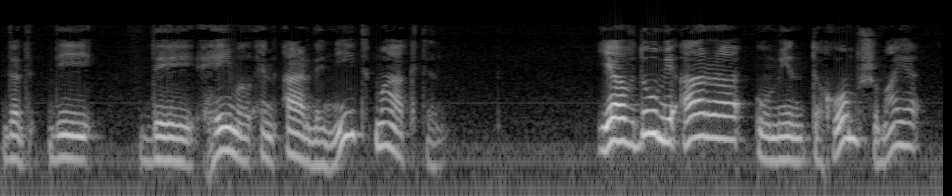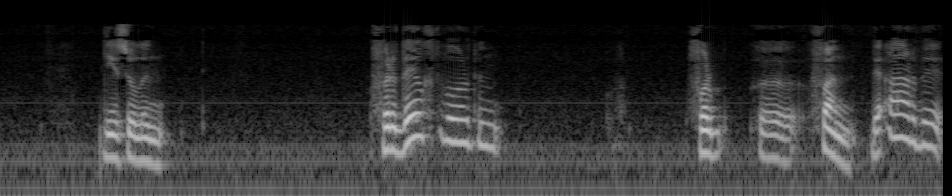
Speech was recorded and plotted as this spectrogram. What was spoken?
dat die de hemel en aarde niet maakten, Javdu mi ara umin tochom shmaya, die zullen verdeeld worden voor, uh, van de aarde,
